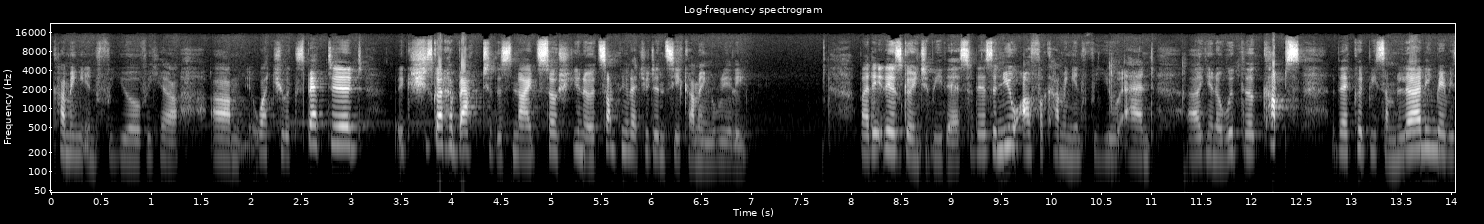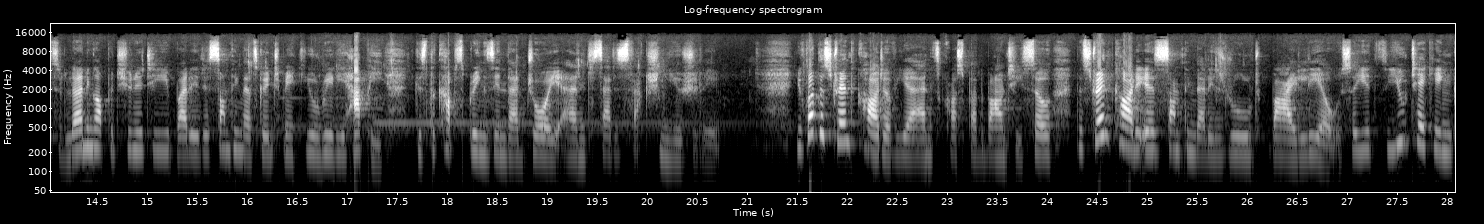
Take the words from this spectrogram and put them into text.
coming in for you over here. Um, what you expected, she's got her back to this knight, so she, you know it's something that you didn't see coming really. But it is going to be there. So there's a new offer coming in for you, and uh, you know with the cups, there could be some learning, maybe it's a learning opportunity, but it is something that's going to make you really happy because the cups brings in that joy and satisfaction usually. You've got the strength card over here and it's crossed by the bounty. So the strength card is something that is ruled by Leo. So it's you taking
